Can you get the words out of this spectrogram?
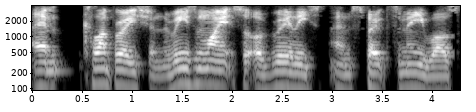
um collaboration. The reason why it sort of really um, spoke to me was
